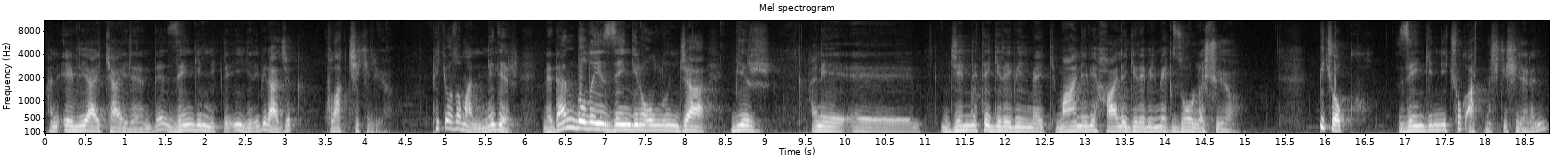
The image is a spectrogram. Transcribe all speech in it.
hani evliya hikayelerinde zenginlikle ilgili birazcık kulak çekiliyor. Peki o zaman nedir? Neden dolayı zengin olunca bir hani e, cennete girebilmek, manevi hale girebilmek zorlaşıyor? Birçok zenginliği çok artmış kişilerin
